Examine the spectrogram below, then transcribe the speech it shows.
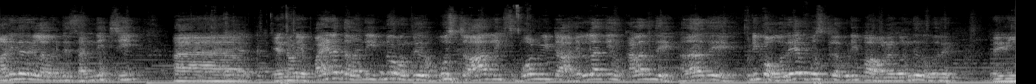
மனிதர்களை வந்து சந்திச்சு என்னுடைய பயணத்தை வந்து இன்னும் வந்து பூஸ்ட் ஹார்லிக்ஸ் போன்விட்டா எல்லாத்தையும் கலந்து அதாவது குடிப்பா ஒரே பூஸ்ட்ல குடிப்பா. உனக்கு வந்து ஒரு நீ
